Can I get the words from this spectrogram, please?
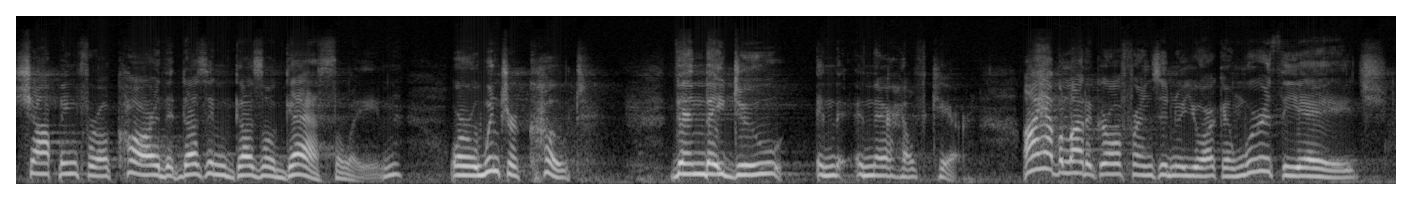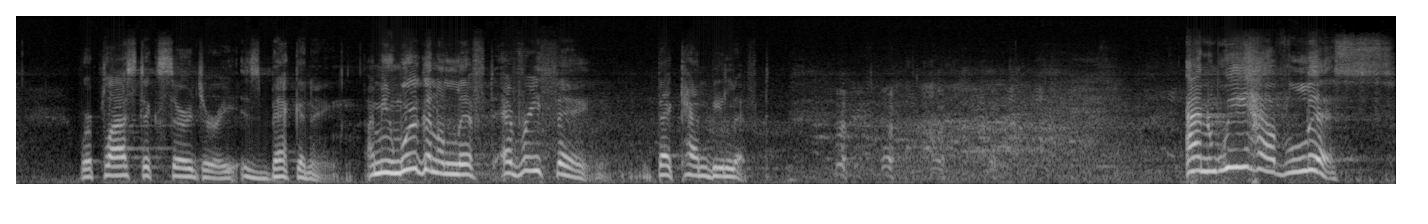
shopping for a car that doesn't guzzle gasoline or a winter coat than they do in, in their health care. I have a lot of girlfriends in New York, and we're at the age where plastic surgery is beckoning. I mean, we're going to lift everything that can be lifted. and we have lists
